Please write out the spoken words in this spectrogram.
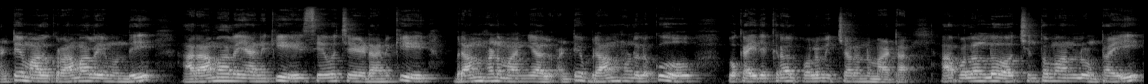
అంటే మాదొక రామాలయం ఉంది. ఆ రామాలయానికి సేవ చేయడానికి బ్రాహ్మణ మాన్యాలు అంటే బ్రాహ్మణులకు ఒక ఐదు ఎకరాల పొలం ఇచ్చారన్నమాట. ఆ పొలంలో చింతమానులు ఉంటాయి.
